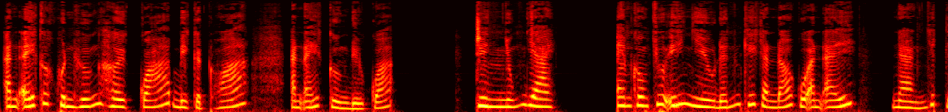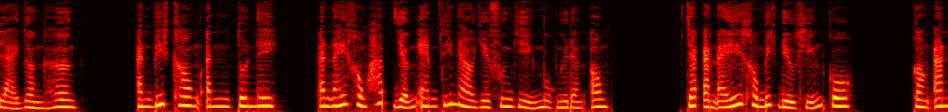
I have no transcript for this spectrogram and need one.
Anh ấy có khuynh hướng hơi quá bi kịch hóa, anh ấy cường điệu quá. Trinh nhún vai. Em không chú ý nhiều đến khía cạnh đó của anh ấy, nàng nhích lại gần hơn. Anh biết không anh Tony, anh ấy không hấp dẫn em tí nào về phương diện một người đàn ông. Chắc anh ấy không biết điều khiển cô. Còn anh,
